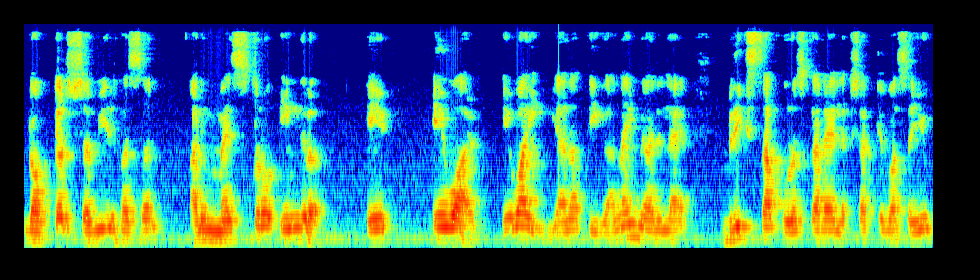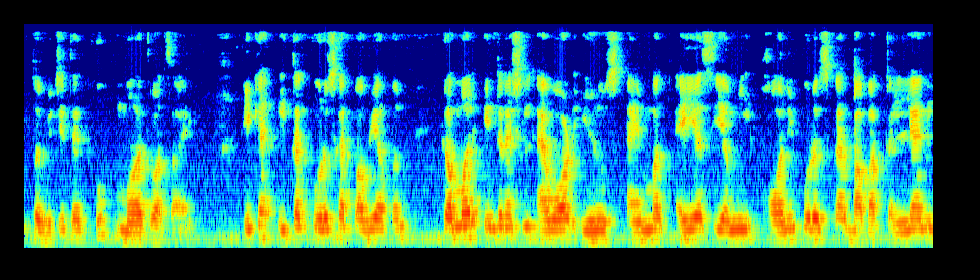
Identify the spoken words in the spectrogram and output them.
डॉक्टर शबीर हसन आणि मेस्ट्रो इंग्र ए एवार्ड एवाई यांना तिघांनाही मिळालेला आहे. ब्रिक्सचा पुरस्कार आहे लक्षात ठेवा संयुक्त विजेते खूप महत्त्वाचा आहे. ठीक आहे इतर पुरस्कार पाहूया आपण. कमर International Award Yunus Ahmad S M E हॉली पुरस्कार बाबा कल्याणी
